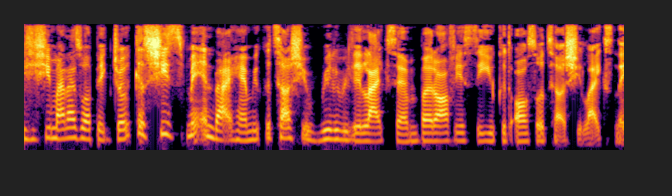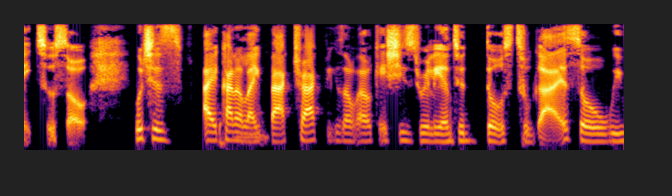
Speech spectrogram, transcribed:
she might as well pick Joe because she's smitten by him. You could tell she really, really likes him. But obviously, you could also tell she likes Nate too. So, which is, I kind of like backtrack because I'm like, okay, she's really into those two guys. So we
